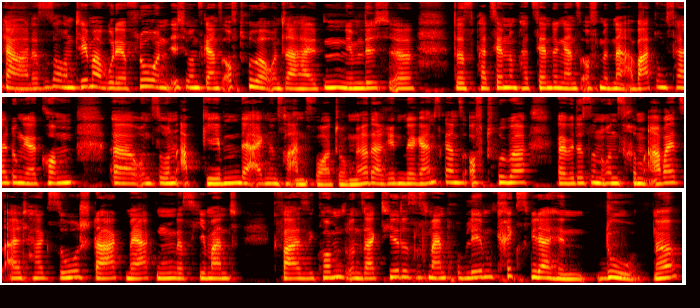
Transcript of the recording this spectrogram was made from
Ja, das ist auch ein Thema, wo der Flo und ich uns ganz oft drüber unterhalten, nämlich, äh, dass Patienten und Patientinnen ganz oft mit einer Erwartungshaltung ja kommen äh, und so ein Abgeben der eigenen Verantwortung. Ne? Da reden wir ganz, ganz oft drüber, weil wir das in unserem Arbeitsalltag so stark merken, dass jemand quasi kommt und sagt, hier, das ist mein Problem, krieg's wieder hin, du. Ne?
